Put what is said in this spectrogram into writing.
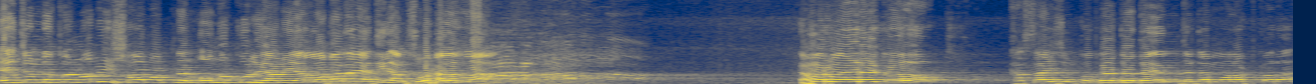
এই জন্য নবী সব আপনার অনুকূলে আমি আল্লাহ বানায়া দিলাম সুবহানাল্লাহ। আমার ভাইয়েরা গো খাসাইজুল কোবরাটা দেন যেটা মলাট করা।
